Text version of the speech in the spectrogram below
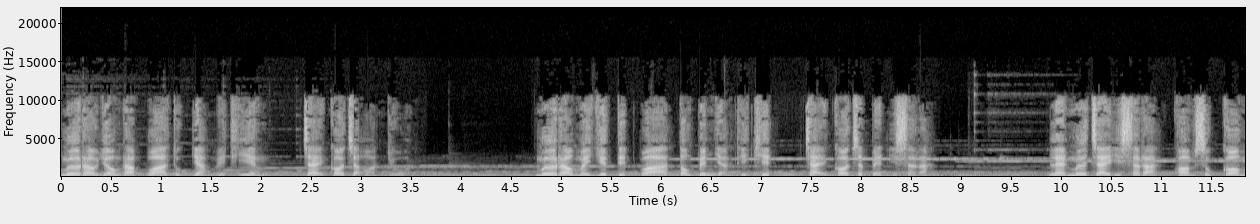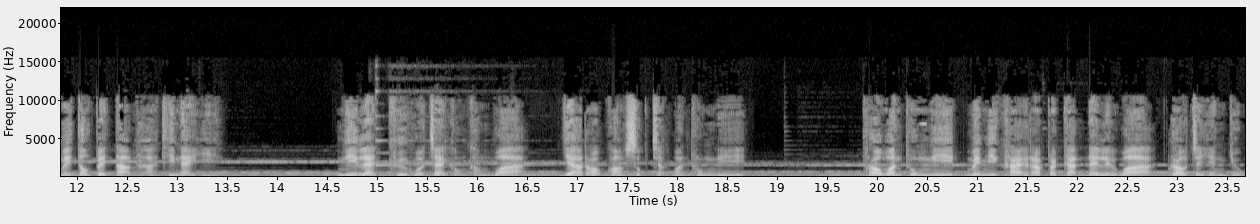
เมื่อเรายอมรับว่าทุกอย่างไม่เที่ยง ใจก็จะอ่อนโยน เมื่อเราไม่ยึดติดว่าต้องเป็นอย่างที่คิด ใจก็จะเป็นอิสระ และเมื่อใจอิสระความสุขก็ไม่ต้องไปตามหาที่ไหนอีก นี่แหละคือหัวใจของคำว่า อย่ารอความสุขจากวันพรุ่งนี้ เพราะวันพรุ่งนี้ไม่มีใครรับประกันได้เลยว่าเราจะยังอยู่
